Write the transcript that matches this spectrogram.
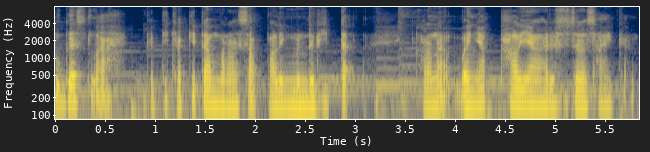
tugas lah, ketika kita merasa paling menderita karena banyak hal yang harus diselesaikan.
